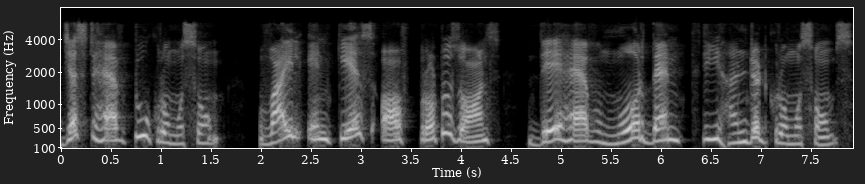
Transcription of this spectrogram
just have two chromosome, while in case of protozoans, they have more than 300 chromosomes.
